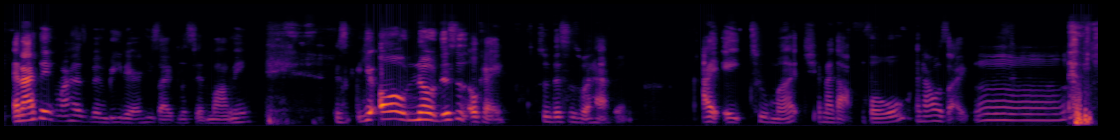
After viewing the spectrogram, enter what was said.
and I think my husband be there. He's like, listen, mommy. Oh no, this is okay. So this is what happened. I ate too much and I got full, and I was like, mm,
